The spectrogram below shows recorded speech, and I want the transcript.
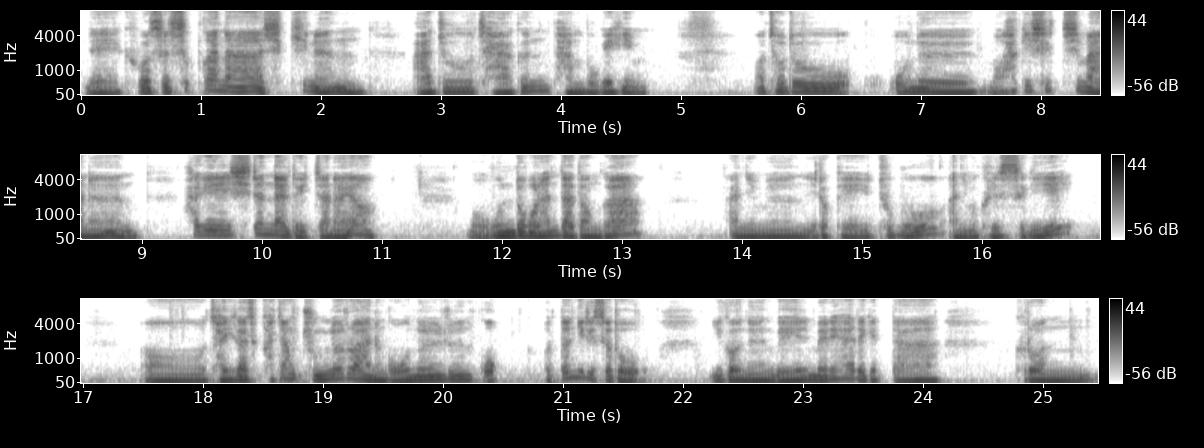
네, 그것을 습관화 시키는 아주 작은 반복의 힘. 어, 저도 오늘 뭐 하기 싫지만은 하기 싫은 날도 있잖아요. 뭐 운동을 한다던가 아니면 이렇게 유튜브 아니면 글쓰기 어, 자기가 가장 중요로 하는 거 오늘은 꼭 어떤 일이 있어도 이거는 매일매일 해야 되겠다 그런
